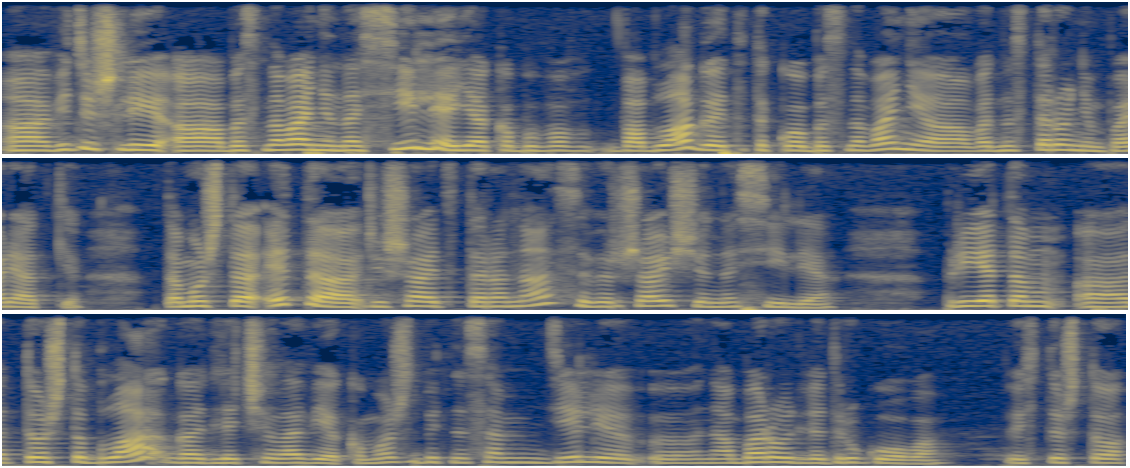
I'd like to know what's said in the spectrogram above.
А, видишь ли, обоснование насилия якобы во, во благо это такое обоснование в одностороннем порядке, потому что это решает сторона, совершающая насилие. При этом а, то, что благо для человека, может быть на самом деле э, наоборот для другого. То есть то, что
